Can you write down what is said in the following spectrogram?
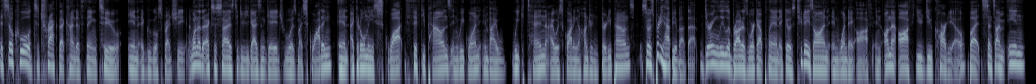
It's so cool to track that kind of thing too in a Google spreadsheet. One other exercise to give you guys an gauge was my squatting. And I could only squat 50 pounds in week one. And by week 10, I was squatting 130 pounds. So I was pretty happy about that. During Lee Labrada's workout plan, it goes two days on and one day off. And on that off, you do cardio. But since I'm in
